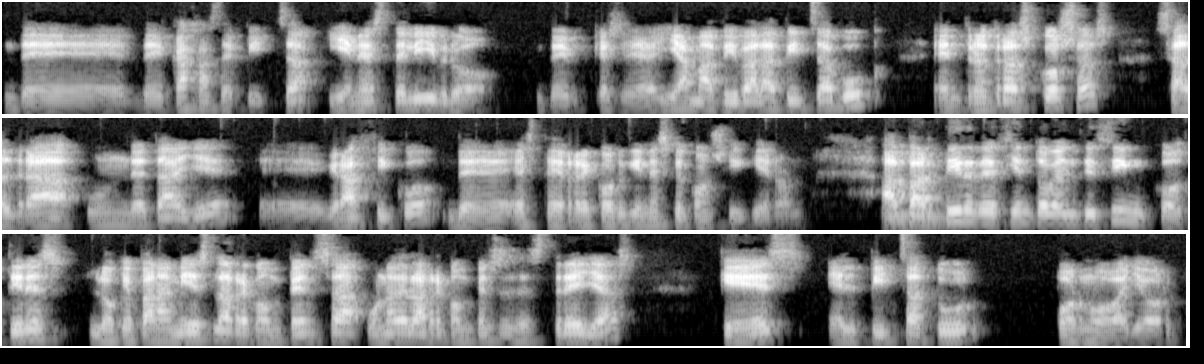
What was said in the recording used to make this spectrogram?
de, cajas de pizza. Y en este libro, de, que se llama Viva la Pizza Book, entre otras cosas, saldrá un detalle eh, gráfico de este récord Guinness que consiguieron. A partir de 125 tienes lo que para mí es la recompensa, una de las recompensas estrellas, que es el Pizza Tour por Nueva York.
